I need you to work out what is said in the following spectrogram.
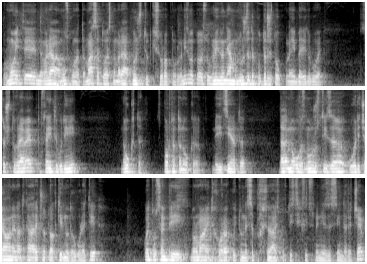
хормоните, намалява мускулната маса, т.е. намаляват нуждите от кислород на организма, т.е. организма няма нужда да поддържа толкова големи бели дробове. В същото време, последните години, науката, спортната наука, медицината даде много възможности за увеличаване на така нареченото активно дълголетие, което освен при нормалните хора, които не са професионални спортисти, каквито сме ние за си да речем,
